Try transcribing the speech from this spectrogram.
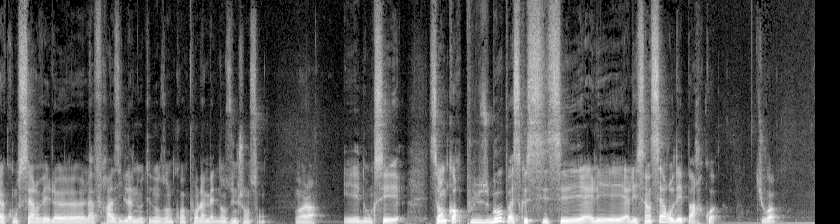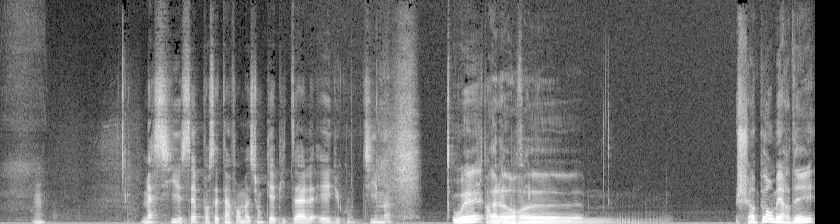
a conservé le- la phrase, il l'a notée dans un coin pour la mettre dans une chanson. Voilà. Et donc c'est c'est encore plus beau parce que c'est c'est elle est elle est sincère au départ quoi. Tu vois? Merci, Seb, pour cette information capitale. Et du coup, Tim, Ouais, Je alors, euh, je suis un peu emmerdé,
